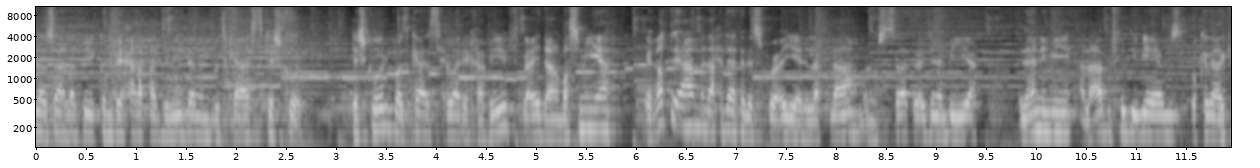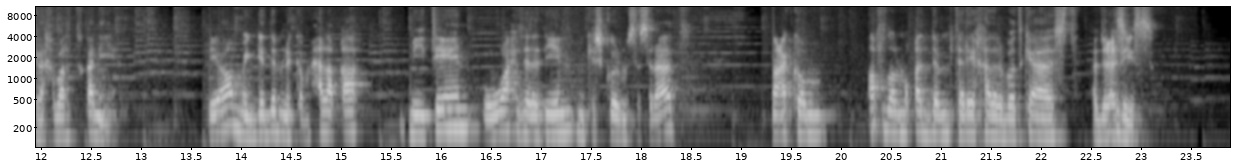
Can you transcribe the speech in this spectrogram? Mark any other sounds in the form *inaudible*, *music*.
أهلا وسهلا فيكم في حلقة جديدة من بودكاست كشكول. كشكول بودكاست حواري خفيف بعيد عن الرسمية يغطي أهم الأحداث الأسبوعية للأفلام والمسلسلات الأجنبية، الأنمي، ألعاب ال video games وكذلك الأخبار التقنية. اليوم بنقدم لكم حلقة 231 من كشكول المسلسلات. معكم أفضل مقدم بتاريخ هذا البودكاست عبد العزيز.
